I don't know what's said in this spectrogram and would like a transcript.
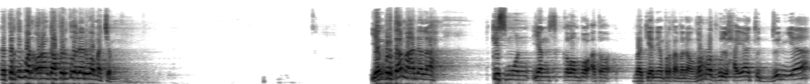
Ketertipuan orang kafir itu ada dua macam. Yang pertama adalah kismun yang sekelompok atau bagian yang pertama adalah gharratul hayatud dunya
